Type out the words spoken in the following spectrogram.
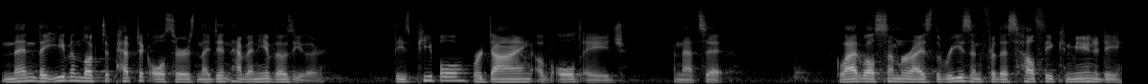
and then they even looked at peptic ulcers, and they didn't have any of those either. These people were dying of old age, and that's it. Gladwell summarized the reason for this healthy community,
